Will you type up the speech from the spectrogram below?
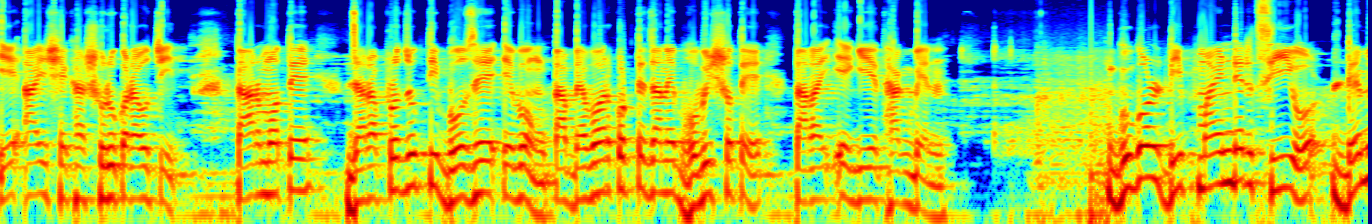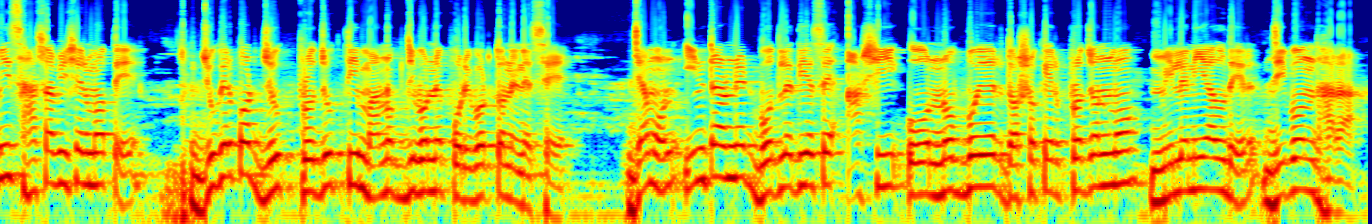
এআই শেখা শুরু করা উচিত। তার মতে, যারা প্রযুক্তি বোঝে এবং তা ব্যবহার করতে জানে ভবিষ্যতে তারাই এগিয়ে থাকবেন। গুগল ডিপ মাইন্ডের সিইও ডেমিস হাসাবিসের মতে, যুগের পর যুগ প্রযুক্তি মানব জীবনে পরিবর্তন এনেছে। যেমন ইন্টারনেট বদলে দিয়েছে আশি ও নব্বইয়ের দশকের প্রজন্ম মিলেনিয়ালদের জীবনধারা।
